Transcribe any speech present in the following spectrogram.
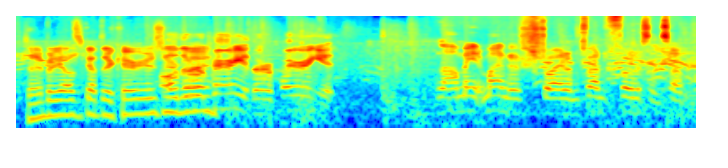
Has anybody else got their carriers Oh, they're repairing it. They're repairing it. Nah, mine, mine is destroyed. I'm trying to focus on something.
